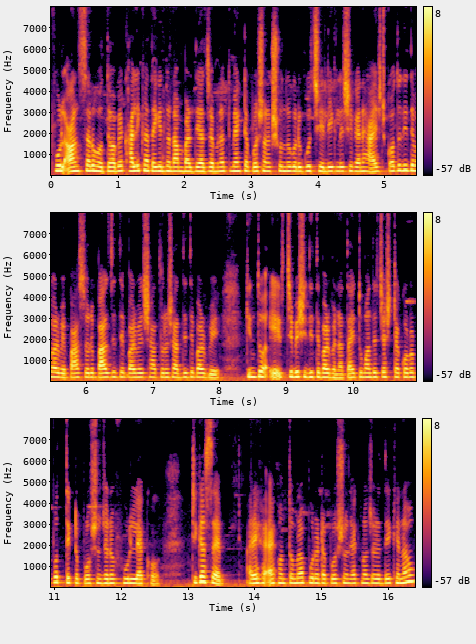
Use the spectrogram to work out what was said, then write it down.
ফুল আনসারও হতে হবে। খালি খাতায় কিন্তু নাম্বার দেওয়া যাবে না। তুমি একটা প্রশ্ন অনেক সুন্দর করে গুছিয়ে লিখলে সেখানে হাইস্ট কত দিতে পারবে? পাঁচ হলে পাঁচ দিতে পারবে, সাত হলে সাত দিতে পারবে। কিন্তু এর চেয়ে বেশি দিতে পারবে না। তাই তোমাদের চেষ্টা করবে প্রত্যেকটা প্রশ্ন যেন ফুল লেখো। ঠিক আছে? আর এখ- এখন তোমরা পুরোটা প্রশ্ন এক নজরে দেখে নাও।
